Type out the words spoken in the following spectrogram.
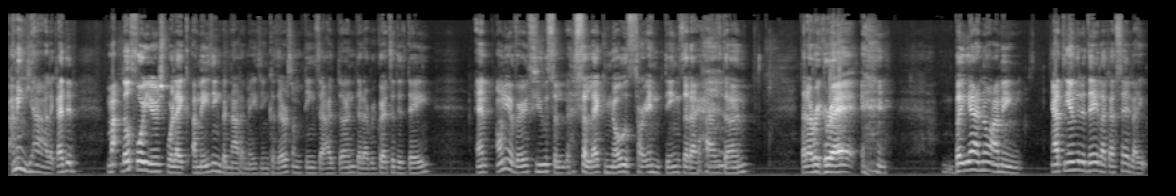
I mean, yeah, like I did. My, those four years were like amazing, but not amazing because there are some things that I've done that I regret to this day, and only a very few select know certain things that I have done that I regret. but yeah, no, I mean, at the end of the day, like I said, like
